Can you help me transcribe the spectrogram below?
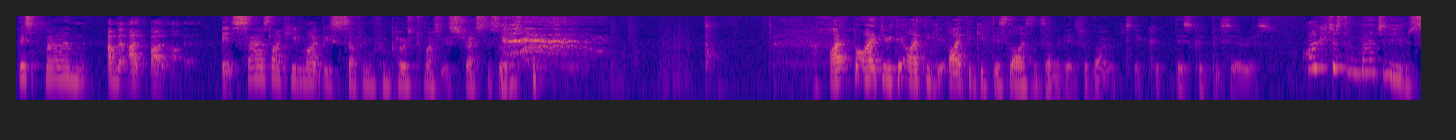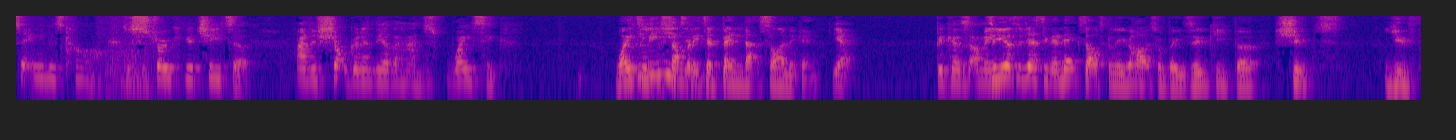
This man, I mean, I, I, I, it sounds like he might be suffering from post traumatic stress disorder. I, but I do think I think I think if this license ever gets revoked, it could this could be serious. I could just imagine him sitting in his car, just stroking a cheetah and a shotgun in the other hand, just waiting. Waiting Bleeding. for somebody to bend that sign again. Yeah. Because, I mean. so you're suggesting the next article in Eagle Heights will be zookeeper shoots youth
